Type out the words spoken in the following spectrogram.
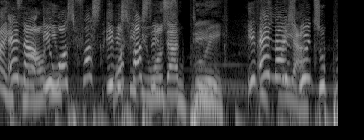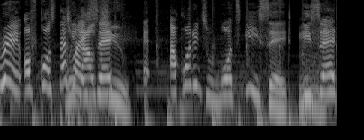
night and now he- was fast. If if he fasting wants that to day, pray? If it's he's going to pray. Of course, that's why I said. you. eh, according to what he said, he Mm. said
